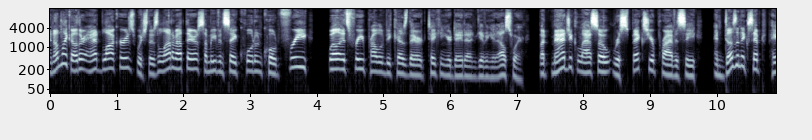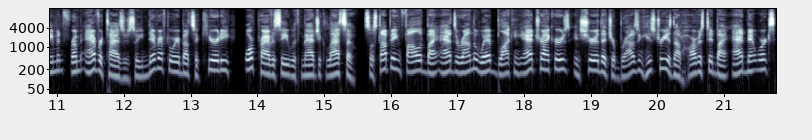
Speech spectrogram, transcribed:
And unlike other ad blockers, which there's a lot of out there, some even say quote unquote free, well, it's free probably because they're taking your data and giving it elsewhere. But Magic Lasso respects your privacy and doesn't accept payment from advertisers, so you never have to worry about security or privacy with Magic Lasso. So stop being followed by ads around the web, blocking ad trackers, ensure that your browsing history is not harvested by ad networks,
